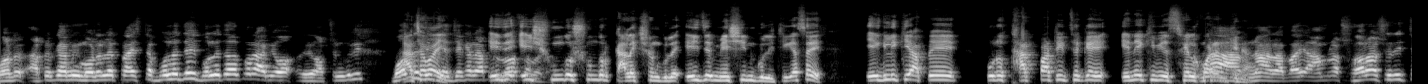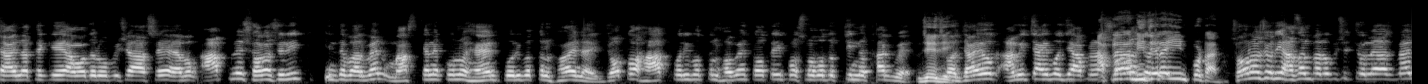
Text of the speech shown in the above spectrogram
মডেল আপনাকে আমি মডেলের প্রাইসটা বলে দেই বলে দেওয়ার পরে আমি অপশনগুলি আচ্ছা ভাই, যেখানে এই যে এই সুন্দর সুন্দর কালেকশনগুলো এই যে মেশিনগুলি ঠিক আছে? এগুলি কি আপনি কোনো থার্ড পার্টি থেকে এনে কি সেল করেন কিনা? না না ভাই আমরা সরাসরি চায়না থেকে আমাদের অফিসে আসে এবং আপনি সরাসরি কিনতে পারবেন। মাঝখানে কোনো হ্যান্ড পরিবর্তন হয় নাই। যত হাত পরিবর্তন হবে ততই প্রশ্নবোধক চিহ্ন থাকবে। যাই হোক আমি চাইব যে আপনারা আপনারা নিজেরাই ইম্পোর্টার সরাসরি হাসান ভাই অফিসে চলে আসবেন।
